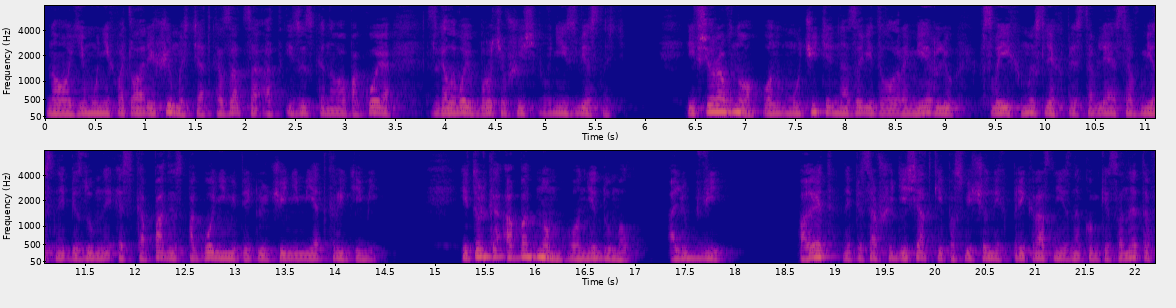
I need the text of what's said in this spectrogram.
но ему не хватало решимости отказаться от изысканного покоя, с головой бросившись в неизвестность. И все равно он мучительно завидовал Рамирлю в своих мыслях, представляя совместные безумные эскапады с погонями, приключениями и открытиями. И только об одном он не думал – о любви. Поэт, написавший десятки посвященных прекрасной незнакомке сонетов,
